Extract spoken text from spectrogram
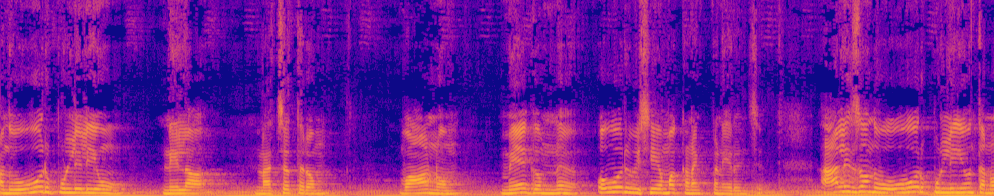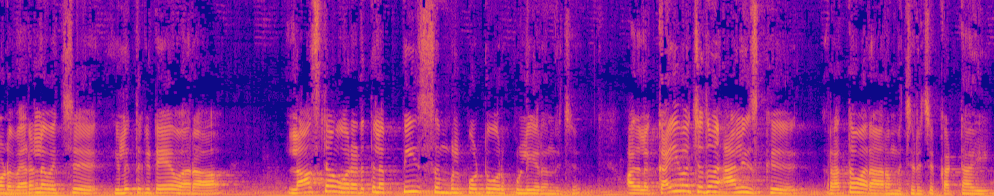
அந்த ஒவ்வொரு புள்ளிலையும் நிலா நட்சத்திரம் வானம் மேகம்னு ஒவ்வொரு விஷயமா கனெக்ட் பண்ணிருந்துச்சு. ஆலிஸும் அந்த ஒவ்வொரு புள்ளியும் தன்னோட விரலை வச்சு இழுத்துக்கிட்டே வரா. லாஸ்ட்டாக ஒரு இடத்துல பீஸ் சிம்பிள் போட்டு ஒரு புள்ளி இருந்துச்சு. அதில் கை வச்சதும் ஆலிஸ்க்கு ரத்தம் வர ஆரம்பிச்சிருச்சு கட்டாயி.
